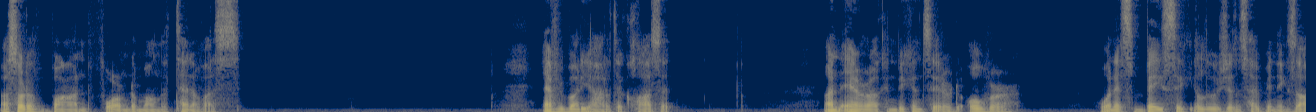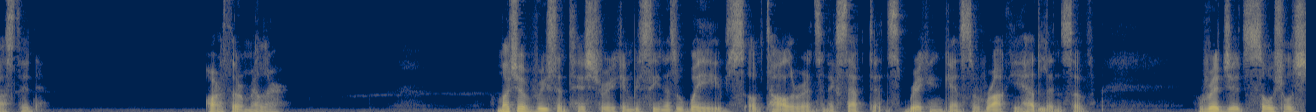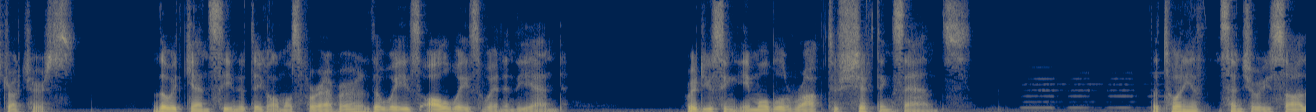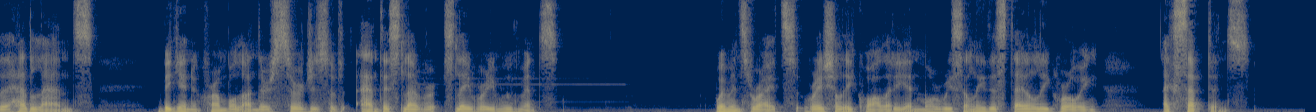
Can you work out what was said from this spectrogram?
A sort of bond formed among the ten of us. Everybody out of the closet. An era can be considered over when its basic illusions have been exhausted. Arthur Miller. Much of recent history can be seen as waves of tolerance and acceptance breaking against the rocky headlands of rigid social structures. Though it can seem to take almost forever, the waves always win in the end, reducing immobile rock to shifting sands. The 20th century saw the headlands begin to crumble under surges of anti slavery movements. Women's rights, racial equality, and more recently the steadily growing acceptance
